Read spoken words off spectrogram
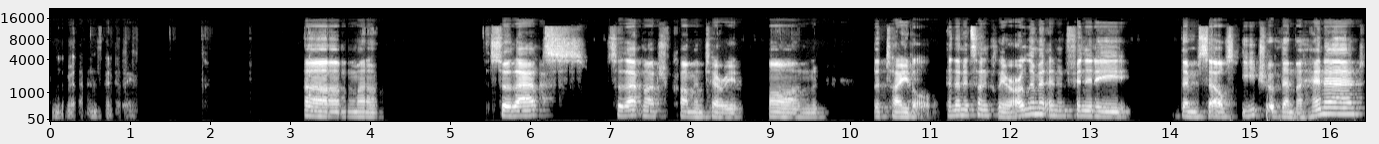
from limit and infinity. Um, so that's so that much commentary on the title. And then it's unclear. Are limit and infinity themselves, each of them a henad?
